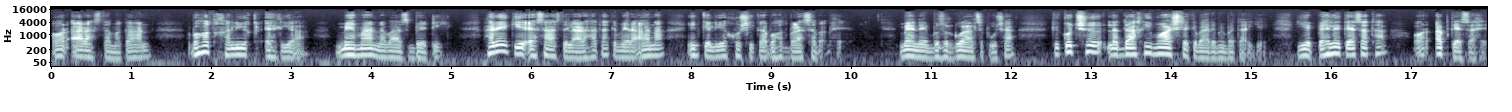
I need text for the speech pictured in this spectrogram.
اور آراستہ مکان، بہت خلیق اہلیہ، مہمان نواز بیٹی۔ ہر ایک یہ احساس دلا رہا تھا کہ میرا آنا ان کے لیے خوشی کا بہت بڑا سبب ہے۔ میں نے بزرگوال سے پوچھا کہ کچھ لداخی معاشرے کے بارے میں بتائیے۔ یہ پہلے کیسا تھا اور اب کیسا ہے؟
